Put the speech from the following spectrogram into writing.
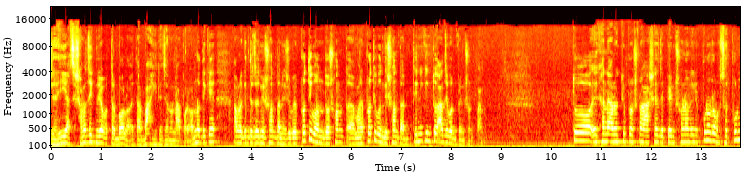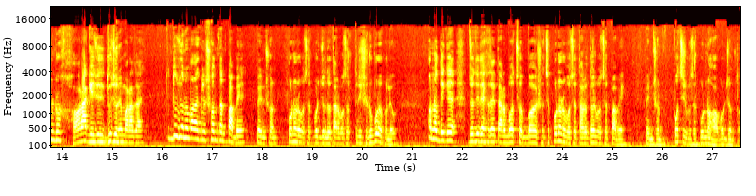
যে ই আছে, সামাজিক নিরাপত্তার বলয়, তার বাহিরে যেন না পড়ে। অন্যদিকে আমরা কিন্তু যদি সন্তান হিসেবে প্রতিবন্ধ সন্তান মানে প্রতিবন্ধী সন্তান, তিনি কিন্তু আজীবন পেনশন পান। তো এখানে আরও একটি প্রশ্ন আসে যে, পেনশনারির পনেরো বছর পনেরো হওয়ার আগে যদি দুজনে মারা যায় দুজনে মারা গেলে সন্তান পাবে পেনশন, পনেরো বছর পর্যন্ত, তার বছর তিরিশের উপরে হলেও। অন্যদিকে যদি দেখা যায় তার বছর, বয়স হচ্ছে পনেরো বছর, তাহলে দশ বছর পাবে পেনশন, পঁচিশ বছর পূর্ণ হওয়া পর্যন্ত।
